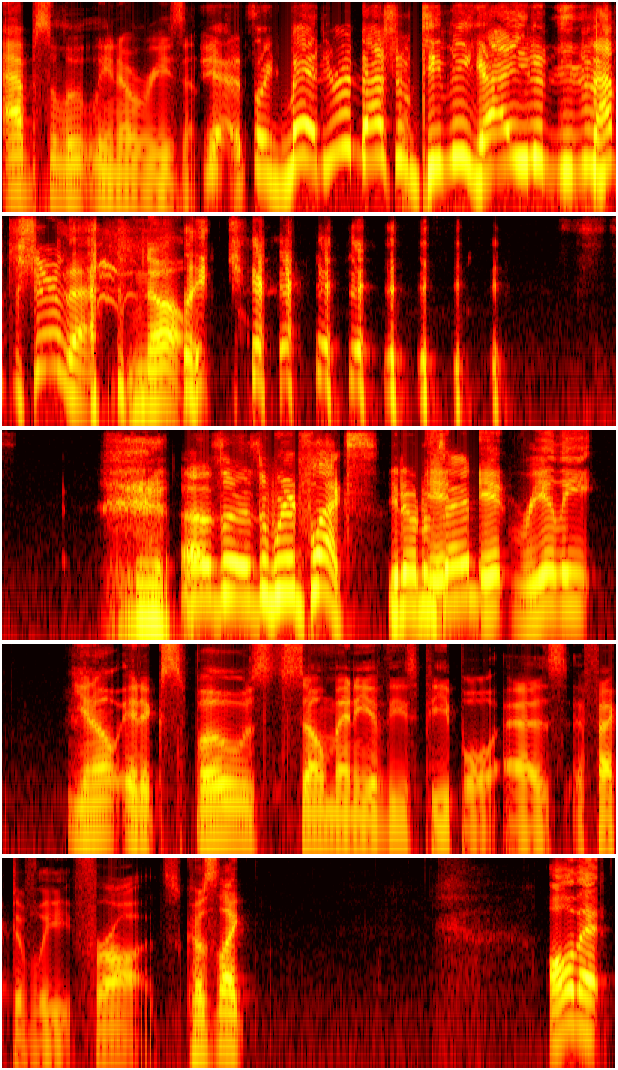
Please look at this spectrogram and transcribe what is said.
absolutely no reason. Yeah, it's like, man, you're a national TV guy. You didn't, you didn't have to share that. No. like, uh, so it's a weird flex. You know what I'm saying? it, it really, you know, it exposed so many of these people as effectively frauds. Because, like, all that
